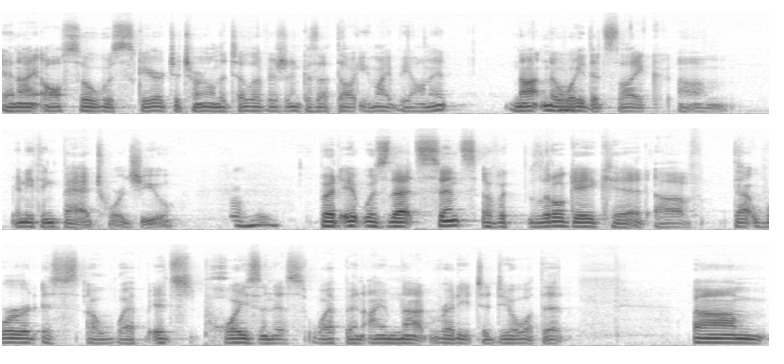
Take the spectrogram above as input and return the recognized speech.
and I also was scared to turn on the television because I thought you might be on it, not in a mm-hmm. way that's like um, anything bad towards you, mm-hmm. but it was that sense of a little gay kid of that word is a weapon. It's poisonous weapon. I am not ready to deal with it. Um,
